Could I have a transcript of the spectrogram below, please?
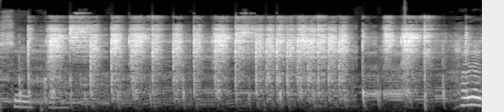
쓸 거야. 하여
